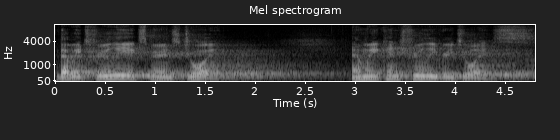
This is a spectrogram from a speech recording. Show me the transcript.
that we truly experience joy and we can truly rejoice.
